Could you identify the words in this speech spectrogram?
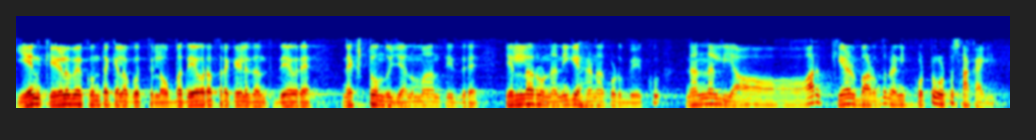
ಏನು ಕೇಳಬೇಕು ಅಂತ ಕೆಲ ಗೊತ್ತಿಲ್ಲ. ಒಬ್ಬ ದೇವರ ಹತ್ರ ಕೇಳಿದಂತೆ, ದೇವರೇ ನೆಕ್ಸ್ಟ್ ಒಂದು ಜನ್ಮ ಅಂತಿದ್ರೆ ಎಲ್ಲರೂ ನನಗೆ ಹಣ ಕೊಡಬೇಕು. ನನ್ನಲ್ಲಿ ಯಾರು ಕೇಳಬಾರ್ದು, ನನಗೆ ಕೊಟ್ಟು ಕೊಟ್ಟು ಸಾಕಾಗಿದೆ.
